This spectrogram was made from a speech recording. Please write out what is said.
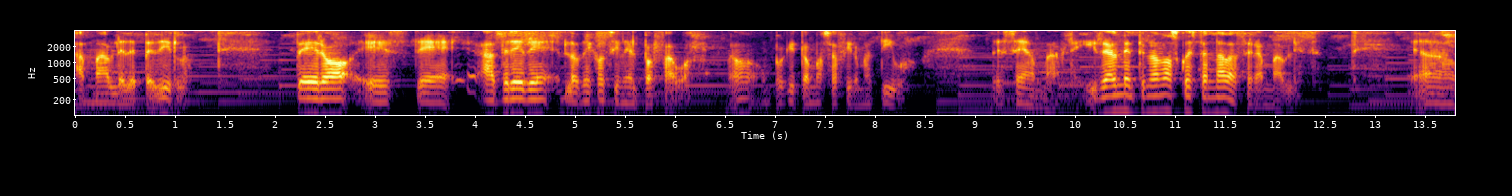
amable de pedirlo. Pero este adrede lo dejo sin el por favor, ¿no? Un poquito más afirmativo de sea amable. Y realmente no nos cuesta nada ser amables. Ah,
